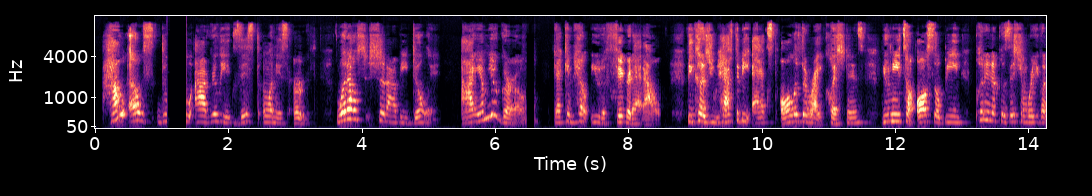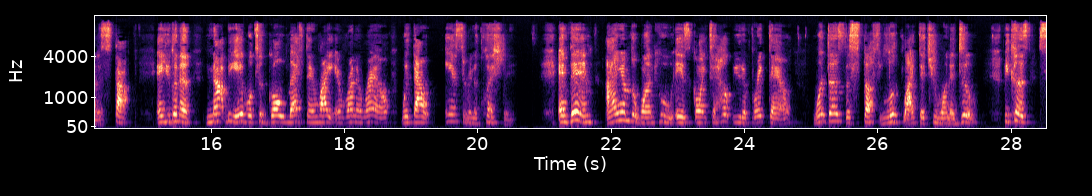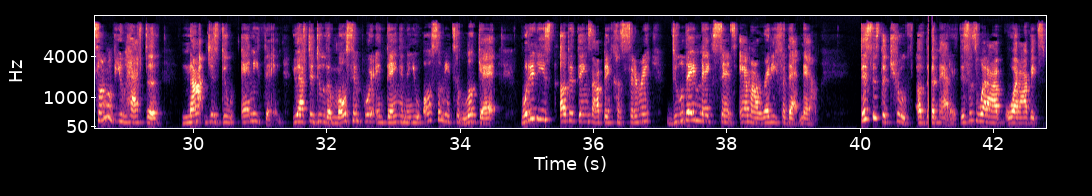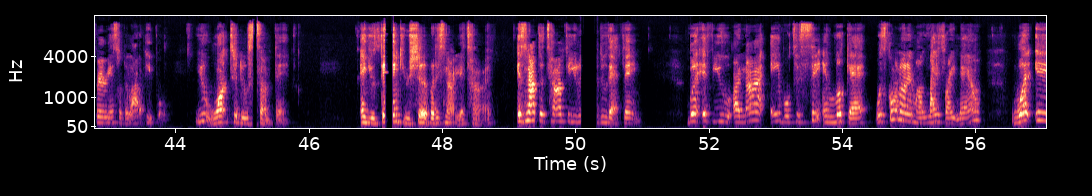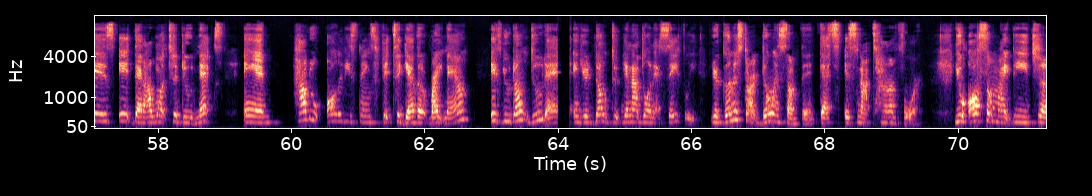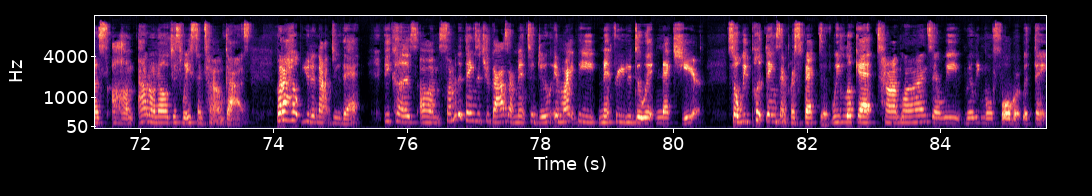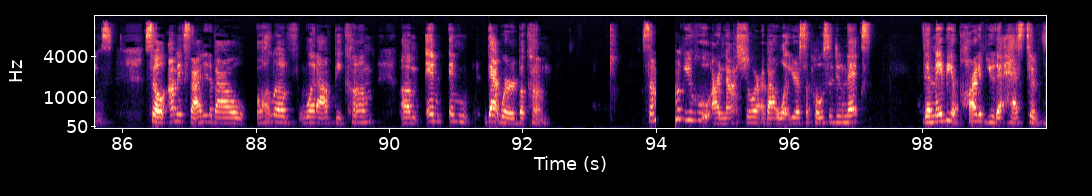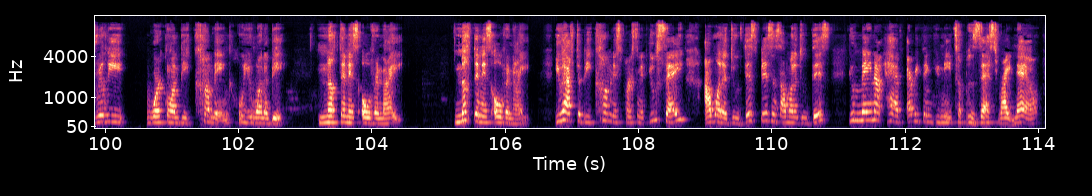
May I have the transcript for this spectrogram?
how else do I really exist on this earth? What else should I be doing? I am your girl that can help you to figure that out because you have to be asked all of the right questions. You need to also be put in a position where you're going to stop and you're going to not be able to go left and right and run around without answering a question. And then I am the one who is going to help you to break down what does the stuff look like that you want to do? Because some of you have to not just do anything. You have to do the most important thing. And then you also need to look at what are these other things I've been considering? Do they make sense? Am I ready for that now? This is the truth of the matter. This is what I've what I've experienced with a lot of people. You want to do something and you think you should, but it's not your time. It's not the time for you to do that thing. But if you are not able to sit and look at what's going on in my life right now, what is it that I want to do next? And how do all of these things fit together right now? If you don't do that and you don't do, you're not doing that safely, you're gonna start doing something that's it's not time for. You also might be just um, I don't know, just wasting time, guys. But I hope you to not do that because um, some of the things that you guys are meant to do, it might be meant for you to do it next year. So we put things in perspective. We look at timelines and we really move forward with things. So I'm excited about all of what I've become. Um, and, and that word become. Some of you who are not sure about what you're supposed to do next, there may be a part of you that has to really work on becoming who you want to be. Nothing is overnight. Nothing is overnight. You have to become this person. If you say, I want to do this business, I want to do this, you may not have everything you need to possess right now.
